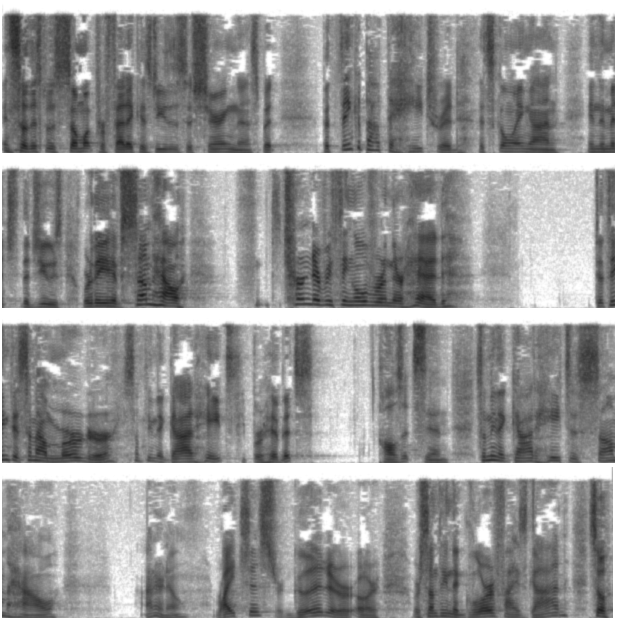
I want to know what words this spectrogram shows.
And so this was somewhat prophetic as Jesus is sharing this, but but think about the hatred that's going on in the midst of the Jews, where they have somehow turned everything over in their head to think that somehow murder, something that God hates, He prohibits, calls it sin, something that God hates is somehow, I don't know, righteous or good or, or, or something that glorifies God. So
